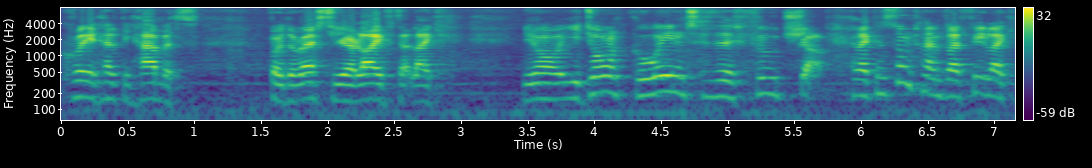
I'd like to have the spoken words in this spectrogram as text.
create healthy habits for the rest of your life, that like, you know, you don't go into the food shop. Like, and sometimes I feel like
